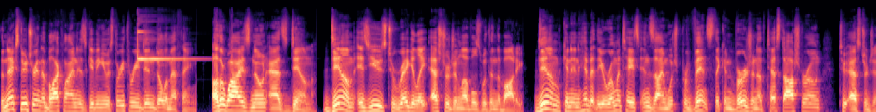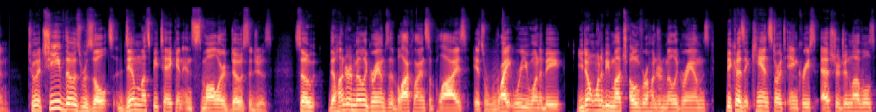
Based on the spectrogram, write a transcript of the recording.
The next nutrient that Black Lion is giving you is 3,3-diindolylmethane, otherwise known as DIM. DIM is used to regulate estrogen levels within the body. DIM can inhibit the aromatase enzyme which prevents the conversion of testosterone to estrogen. To achieve those results, DIM must be taken in smaller dosages. So the 100 milligrams that Black Lion supplies, it's right where you want to be. You don't want to be much over 100 milligrams because it can start to increase estrogen levels.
